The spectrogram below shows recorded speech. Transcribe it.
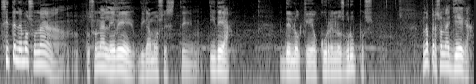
Sí tenemos una, pues una leve, digamos, este, idea de lo que ocurre en los grupos. Una persona llega,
